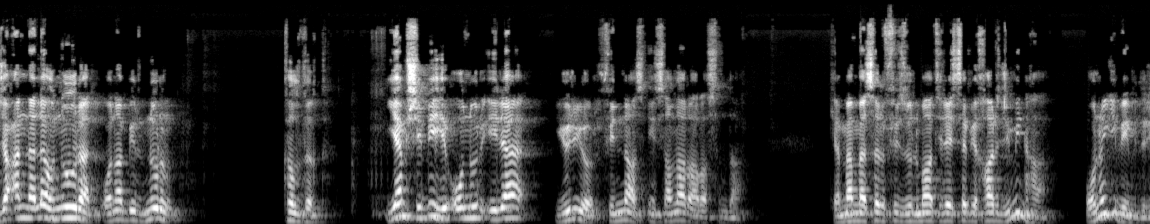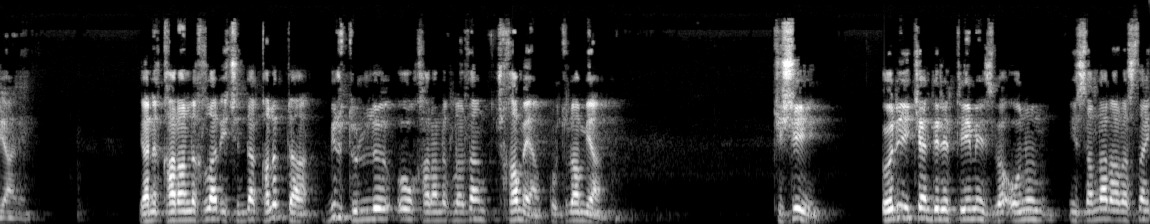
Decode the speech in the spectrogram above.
Ceanna lehu nuren ona bir nur kıldık. Yemşi bihi o nur ile yürüyor finnas insanlar arasında. Kemen mesel fi zulmati leyse bi harci minha. Onun gibi midir yani? Yani karanlıklar içinde kalıp da bir türlü o karanlıklardan çıkamayan, kurtulamayan kişi ölüyken dirilttiğimiz ve onun insanlar arasında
